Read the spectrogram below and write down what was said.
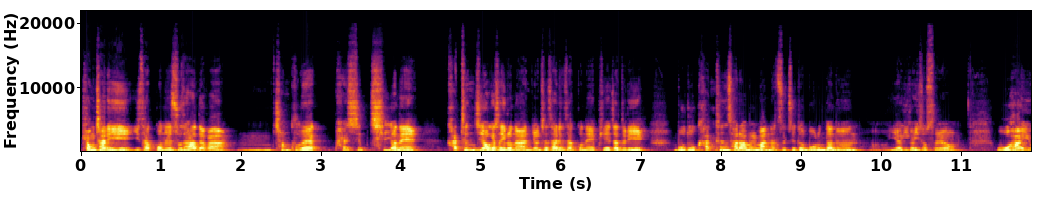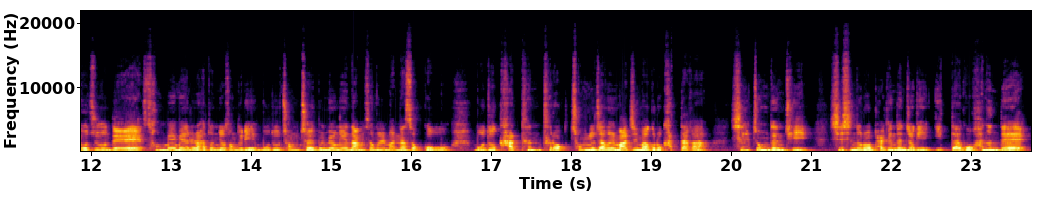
경찰이 이 사건을 수사하다가 음, 1987년에 같은 지역에서 일어난 연쇄살인 사건의 피해자들이 모두 같은 사람을 만났을지도 모른다는 어, 이야기가 있었어요. 오하이오주 내에 성매매를 하던 여성들이 모두 정체불명의 남성을 만났었고 모두 같은 트럭 정류장을 마지막으로 갔다가 실종된 뒤 시신으로 발견된 적이 있다고 하는데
